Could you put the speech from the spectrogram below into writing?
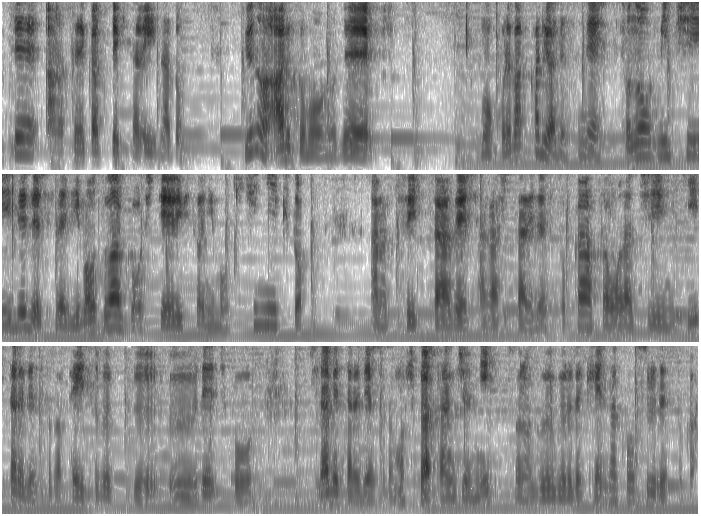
クであの生活できたらいいなと。いうのはあると思うので、もうこればっかりはですね、その道でですね、リモートワークをしている人にも聞きに行くと、あの、ツイッターで探したりですとか、友達に聞いたりですとか、Facebook でこう調べたりですとか、もしくは単純にその Google で検索をするですとか、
